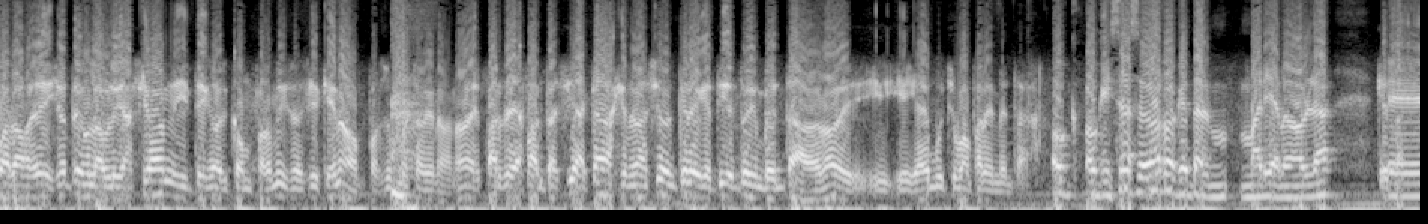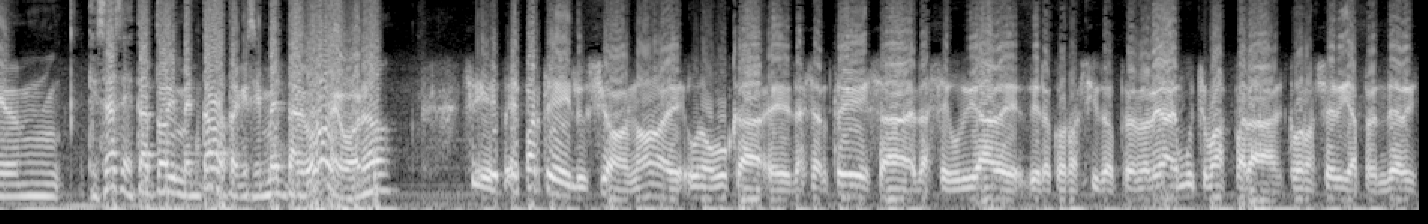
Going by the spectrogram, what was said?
Bueno, eh, yo tengo la obligación y tengo el compromiso de decir que no, por supuesto que no, ¿no? Es parte de la fantasía, cada generación cree que tiene todo inventado, ¿no? Y, y hay mucho más para inventar. O, o, quizás, Eduardo, ¿qué tal? Mariano habla. Eh, quizás está todo inventado hasta que se inventa algo nuevo, ¿no? Sí, es parte de ilusión, ¿no? Eh, uno busca eh, la certeza, la seguridad de, de, lo conocido, pero en realidad hay mucho más para conocer y aprender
